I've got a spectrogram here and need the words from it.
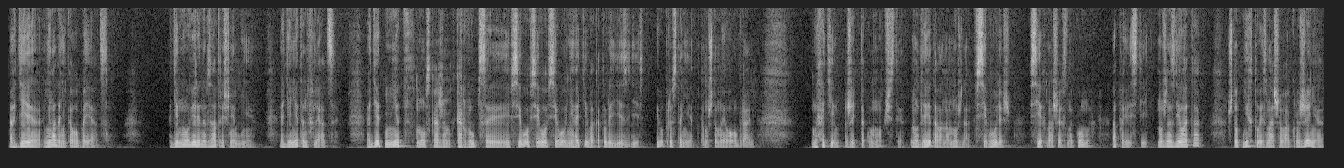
где не надо никого бояться, где мы уверены в завтрашнем дне, где нет инфляции, где нет, ну скажем, коррупции и всего-всего-всего негатива, который есть здесь. Его просто нет, потому что мы его убрали. Мы хотим жить в таком обществе, но для этого нам нужно всего лишь всех наших знакомых оповестить. Нужно сделать так, чтобы никто из нашего окружения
